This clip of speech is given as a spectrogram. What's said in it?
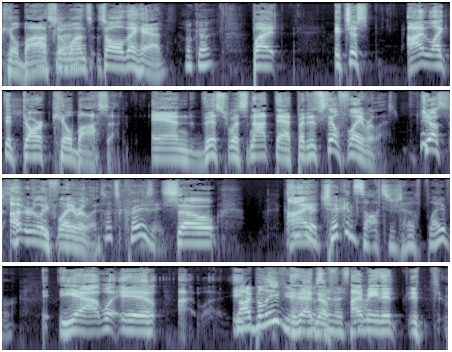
kielbasa Okay. ones. It's all they had. Okay. But it just, I like the dark kielbasa, and this was not that, but it's still flavorless, just utterly flavorless. That's crazy. So, I, I chicken sausage has flavor. yeah, well, uh, I- No, I believe you. It had just no. I mean, it, it if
